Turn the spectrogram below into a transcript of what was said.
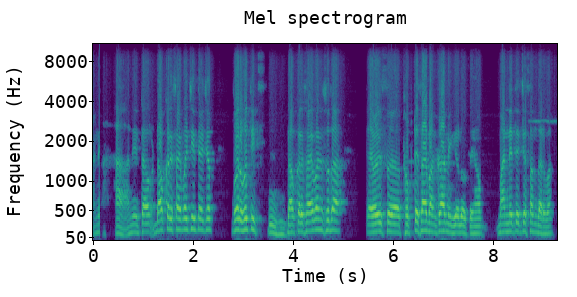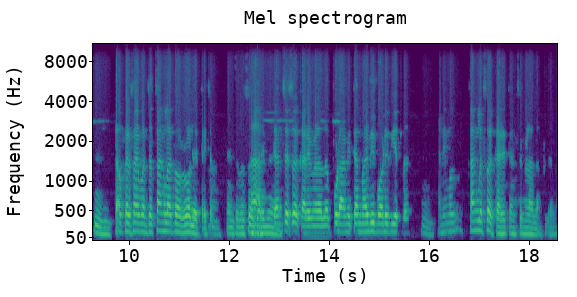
आणि हा आणि डाव- डावकरे साहेबाची त्याच्यात भर होतीच. डावकरे साहेबांनी सुद्धा त्यावेळेस थोपटे साहेबांका आम्ही गेलो होतो. मान्यतेच्या संदर्भात. डावकरे साहेबांचा चांगला तो रोल आहे त्याच्यात त्यांचं सहकार्य मिळालं. पुढे आम्ही त्यांना बी बॉडीत घेतलं. आणि मग चांगलं सहकार्य त्यांचं मिळालं आपल्याला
